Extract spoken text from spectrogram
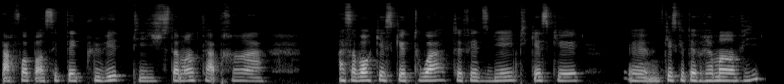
parfois passer peut-être plus vite, puis justement, tu apprends à, savoir qu'est-ce que toi te fait du bien, puis qu'est-ce que euh, qu'est-ce que tu as vraiment envie.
